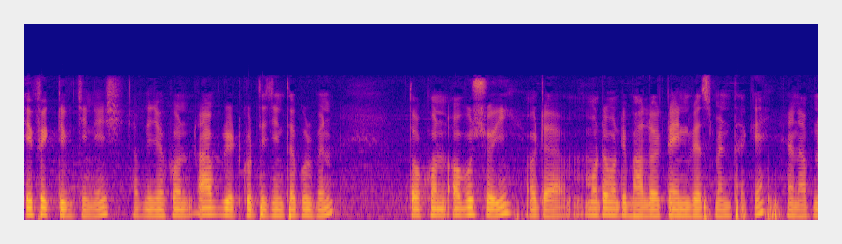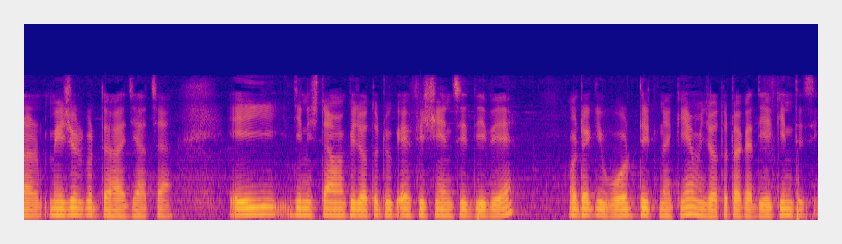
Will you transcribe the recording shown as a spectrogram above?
এফেক্টিভ জিনিস আপনি যখন আপগ্রেড করতে চিন্তা করবেন, তখন অবশ্যই ওটা মোটামুটি ভালো একটা ইনভেস্টমেন্ট থাকে। অ্যান্ড আপনার মেজর করতে হয় যে আচ্ছা এই জিনিসটা আমাকে যতটুকু এফিসিয়েন্সি দিবে, ওটা কি ওয়ার্থ ইট নাকি আমি যত টাকা দিয়ে কিনতেছি?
